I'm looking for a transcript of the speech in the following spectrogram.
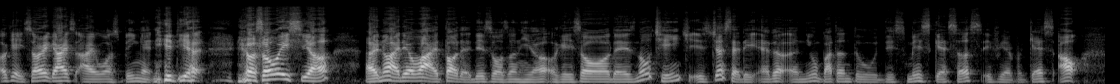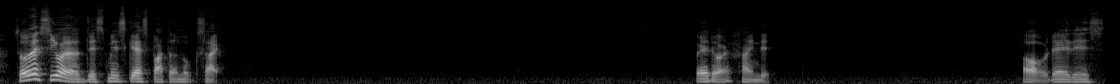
Okay, sorry guys, I was being an idiot. It was always here. I had no idea why I thought that this wasn't here. Okay, so there is no change. It's just that they added a new button to dismiss guesses if you have a guess out. So let's see what the dismiss guess button looks like. Where do I find it? Oh, there it is.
